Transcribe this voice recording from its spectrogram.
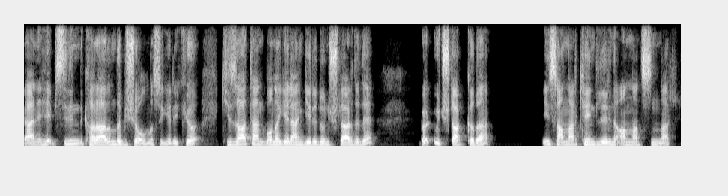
Yani hepsinin kararında bir şey olması gerekiyor. Ki zaten bana gelen geri dönüşlerde de böyle 3 dakikada insanlar kendilerini anlatsınlar.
